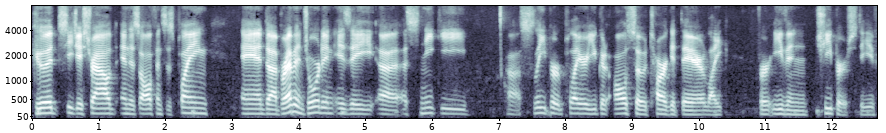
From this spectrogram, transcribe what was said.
good CJ Stroud and this offense is playing. And uh, Brevin Jordan is a uh, a sneaky uh, sleeper player you could also target there, like for even cheaper, Steve.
